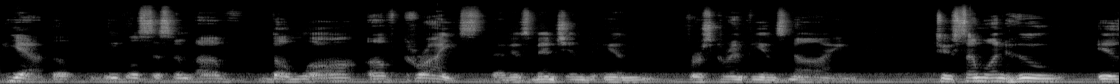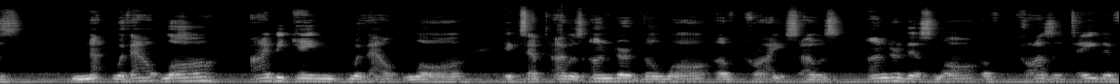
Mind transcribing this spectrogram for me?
Yeah, the legal system of the law of Christ that is mentioned in 1 Corinthians 9 to someone who is not without law, I became without law, except I was under the law of Christ. I was under this law of causative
